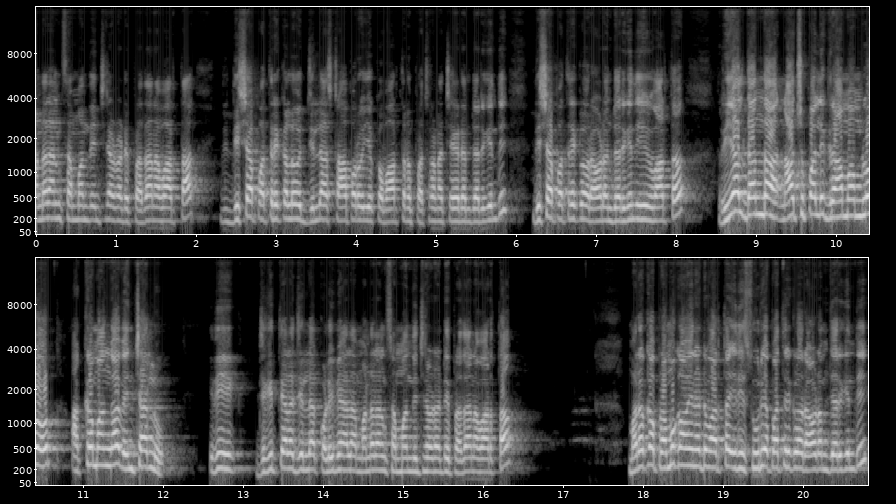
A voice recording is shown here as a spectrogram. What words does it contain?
మండలానికి సంబంధించినటువంటి ప్రధాన వార్త. ఇది దిశ పత్రికలో జిల్లా స్టాపరు ఈ యొక్క వార్తను ప్రచురణ చేయడం జరిగింది. దిశ పత్రికలో రావడం జరిగింది ఈ వార్త. రియల్ దందా నాచుపల్లి గ్రామంలో అక్రమంగా వెంచర్లు. ఇది జగిత్యాల జిల్లా కొలిమ్యాల మండలానికి సంబంధించినటువంటి ప్రధాన వార్త. మరొక ప్రముఖమైనటువంటి వార్త ఇది సూర్యపత్రికలో రావడం జరిగింది.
